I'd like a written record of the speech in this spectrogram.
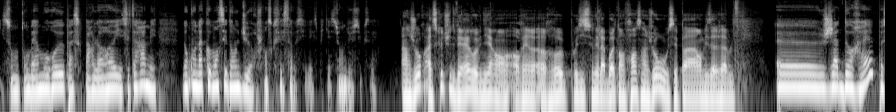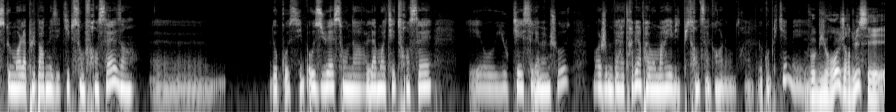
ils sont tombés amoureux parce que par leur œil, etc. Mais donc, on a commencé dans le dur. Je pense que c'est ça aussi l'explication du succès. Un jour, est-ce que tu te verrais revenir, en, en repositionner la boîte en France un jour ou c'est pas envisageable? Euh, J'adorerais parce que moi, la plupart de mes équipes sont françaises. Euh, donc aussi, aux US, on a la moitié de Français et au UK, c'est la même chose. Moi, je me verrais très bien. Après, mon mari vit depuis 35 ans à Londres, c'est un peu compliqué, mais Vos bureaux aujourd'hui, c'est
